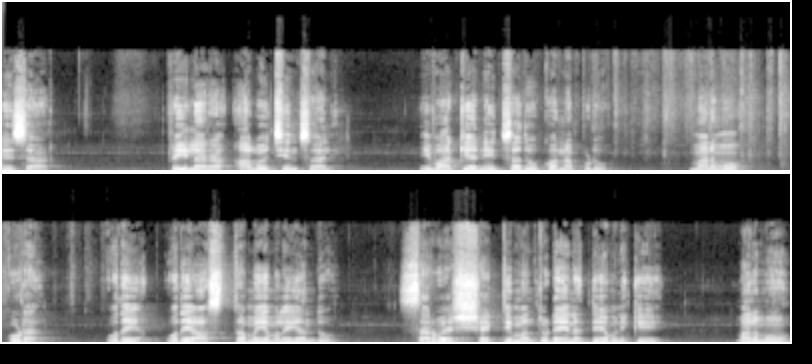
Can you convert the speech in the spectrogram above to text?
చేశాడు. ప్రియులరా ఆలోచించాలి. ఈ వాక్యాన్ని చదువుకున్నప్పుడు మనము కూడా ఉదయ ఉదయాస్తమయములయందు సర్వశక్తిమంతుడైన దేవునికి మనము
